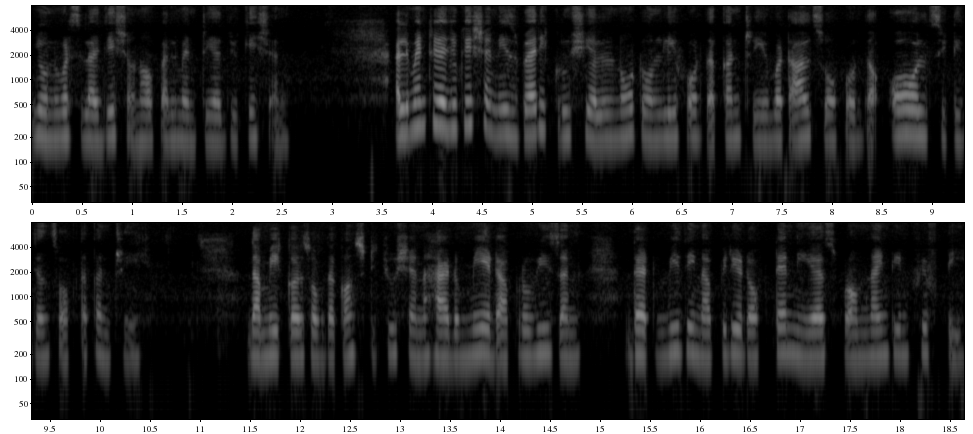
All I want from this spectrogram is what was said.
universalization of elementary education. Elementary education is very crucial not only for the country but also for the all citizens of the country. The makers of the constitution had made a provision that within a period of 10 years from 1950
